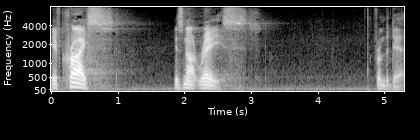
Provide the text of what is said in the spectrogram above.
if Christ is not raised from the dead.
